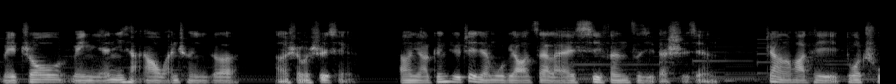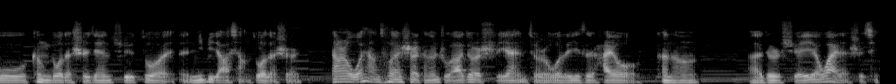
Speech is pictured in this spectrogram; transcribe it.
每周、每年你想要完成一个呃什么事情，然后你要根据这些目标再来细分自己的时间，这样的话可以多出更多的时间去做你比较想做的事儿。当然，我想做的事儿可能主要就是实验，就是我的意思还有可能，呃，就是学业外的事情。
